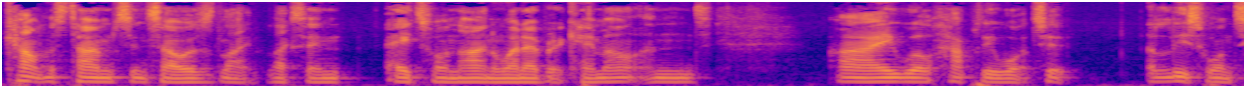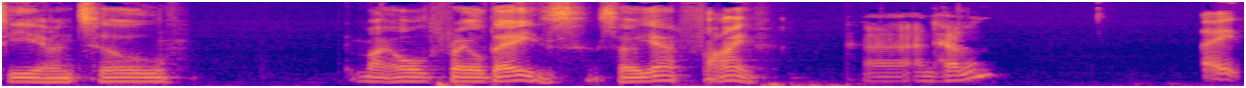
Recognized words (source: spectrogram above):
countless times since I was like, like saying eight or nine or whenever it came out, and I will happily watch it at least once a year until my old frail days. So yeah, five. Uh, and Helen? I,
